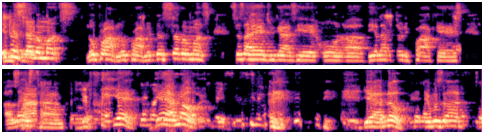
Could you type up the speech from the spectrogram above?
it's been seven months. No problem, no problem. It's been seven months since I had you guys here on uh, the 1130 podcast. uh, last time. Yeah, yeah, I know. yeah, I know. It was uh. So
